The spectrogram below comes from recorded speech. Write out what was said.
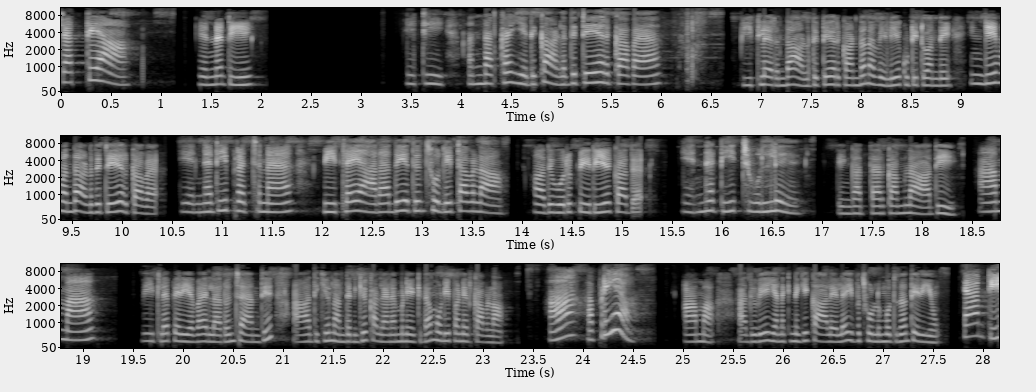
சத்தியா என்ன டீ அந்த அக்கா எதுக்கு அழுதுட்டே இருக்காவ? வீட்ல இருந்தா அழுதுட்டே இருக்கான்னு நான் வெளியே கூட்டிட்டு வந்தேன். இங்கேயும் வந்து அழுதுட்டே இருக்காவ. என்னடி பிரச்சனை? வீட்ல யாராவது எதுவும் சொல்லிட்டாவளா? அது ஒரு பெரிய கதை. என்னடி சொல்லு? எங்க அத்தா இருக்காம்ல ஆதி. ஆமா. வீட்ல பெரியவா எல்லாரும் சேர்ந்து ஆதிக்கும் நந்தனிக்கும் கல்யாணம் பண்ணி வைக்க தான் முடிவு பண்ணிருக்காவலாம் ஆ அப்படியா? ஆமா அதுவே எனக்கு இன்னைக்கு காலையில இவ சொல்லும்போது தான் தெரியும். ஆண்டி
